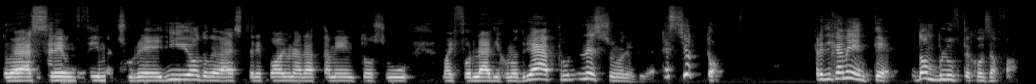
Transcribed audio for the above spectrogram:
doveva essere un film su Re Dio, doveva essere poi un adattamento su My For Lady con Audrey Hepburn, nessuno dei due. E si ottò. Praticamente Don Bluth cosa fa?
